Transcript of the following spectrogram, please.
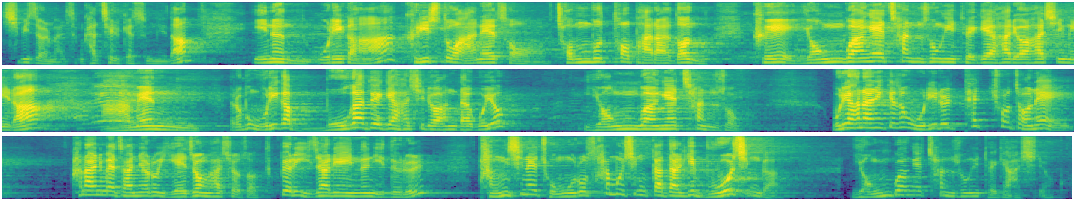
12절 말씀 같이 읽겠습니다. 이는 우리가 그리스도 안에서 전부터 바라던 그의 영광의 찬송이 되게 하려 하심이라. 아멘. 여러분 우리가 뭐가 되게 하시려 한다고요? 영광의 찬송. 우리 하나님께서 우리를 태초 전에 하나님의 자녀로 예정하셔서 특별히 이 자리에 있는 이들을 당신의 종으로 삼으신 까닭이 무엇인가? 영광의 찬송이 되게 하시려고.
